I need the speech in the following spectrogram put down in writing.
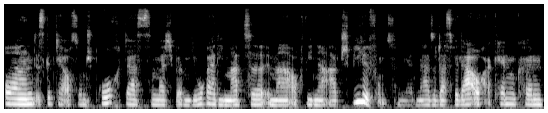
Und es gibt ja auch so einen Spruch, dass zum Beispiel beim Yoga die Matte immer auch wie eine Art Spiegel funktioniert. Ne? Also dass wir da auch erkennen können,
